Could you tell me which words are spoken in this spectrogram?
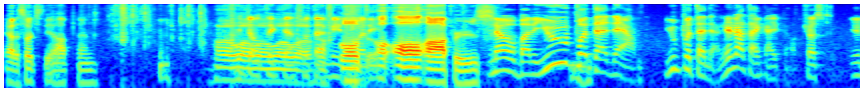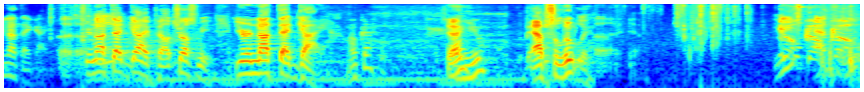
Gotta switch the op then. Whoa, I don't whoa, think whoa, that's whoa. what that means, All, buddy. all oppers. No, buddy, you put that down. You put that down. You're not that guy, pal. Trust me. You're not that guy. You're not that guy, pal. Trust me. You're not that guy. Okay. Okay? you? Absolutely. Me? Absolutely.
